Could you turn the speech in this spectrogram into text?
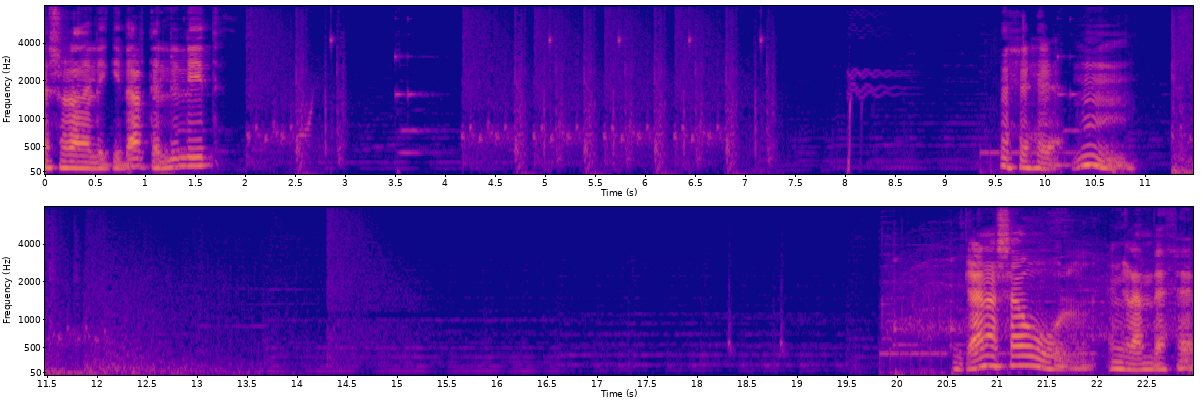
Es hora de liquidarte, Lilith. Jejeje. Mm. Gana Saúl. Engrandece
